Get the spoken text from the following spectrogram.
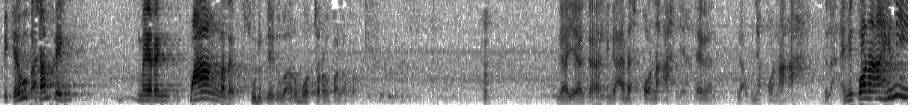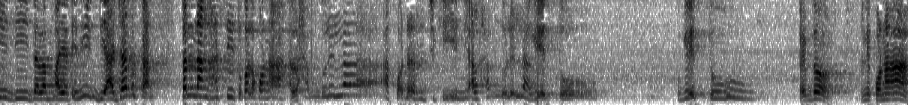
Pikirnya buka samping. Mereng pang kata sudutnya itu baru bocor kepala kau. Gaya kali, nggak ada konaahnya, ya kan? Nggak punya konaah. Itulah. Ini konaah ini di dalam ayat ini diajarkan. Tenang hati itu kalau konaah. Alhamdulillah, aku ada rezeki ini. Alhamdulillah gitu. Begitu. Itu. Ini konaah.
